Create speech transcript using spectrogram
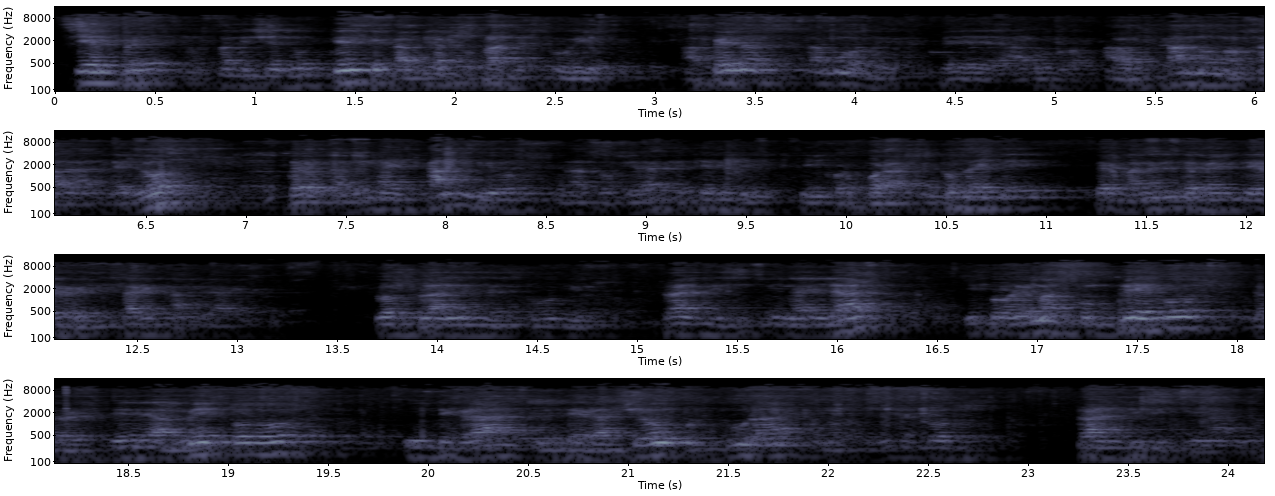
Siempre nos están diciendo hay que cambiar su plan de estudio. Apenas estamos eh, adaptándonos al anterior, pero también hay cambios en la sociedad que tienen que incorporarse. Entonces hay que permanentemente revisar y cambiar los planes de estudios. Transdisciplinaridad y problemas complejos se refiere a métodos, integrar, integración, cultura, conocimientos transdisciplinarios.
